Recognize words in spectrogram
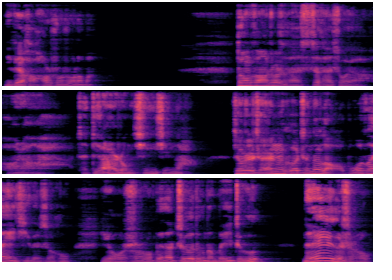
你该好好说说了吧？”东方朔这才这才说呀：“皇上啊，这第二种情形啊，就是臣和臣的老婆在一起的时候，有时候被他折腾的没辙，那个时候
